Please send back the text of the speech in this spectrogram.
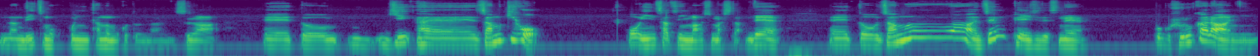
なんで、いつもここに頼むことになるんですが、えっ、ー、と、ぎ、えー、ザム記法を印刷に回しました。で、えっ、ー、と、ザムは全ページですね、僕フルカラーに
